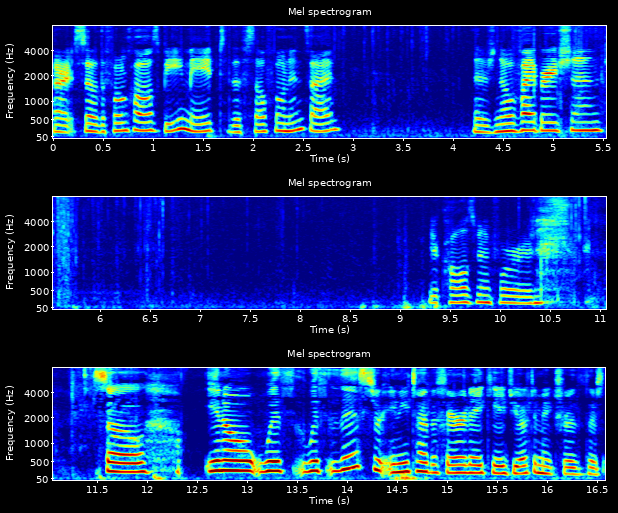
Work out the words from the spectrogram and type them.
All right, so the phone call is being made to the cell phone inside. There's no vibration. Your call's been forwarded. so, you know, with with this or any type of Faraday cage, you have to make sure that there's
